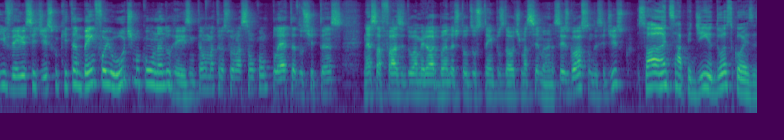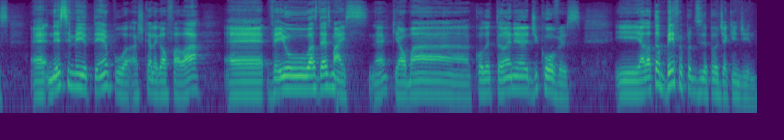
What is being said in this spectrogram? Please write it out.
e veio esse disco que também foi o último com o Nando Reis. Então, uma transformação completa dos Titãs nessa fase do a melhor banda de todos os tempos da última semana. Vocês gostam desse disco? Só antes, rapidinho, duas coisas. É, nesse meio tempo, acho que é legal falar, é, veio As 10 Mais, né? Que é uma coletânea de covers. E ela também foi produzida pelo Jack Endino.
